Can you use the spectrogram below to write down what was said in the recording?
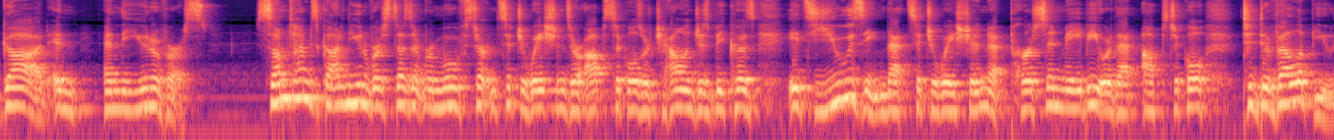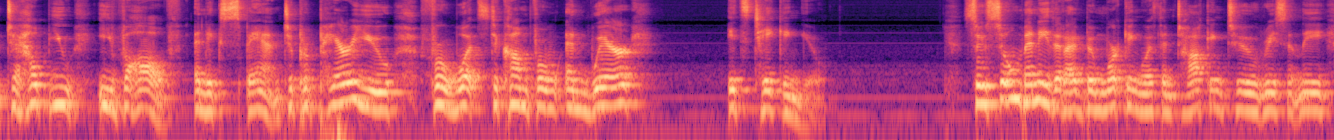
God and, and the universe. Sometimes God in the universe doesn't remove certain situations or obstacles or challenges because it's using that situation, that person maybe, or that obstacle to develop you, to help you evolve and expand, to prepare you for what's to come for and where it's taking you. So, so many that I've been working with and talking to recently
